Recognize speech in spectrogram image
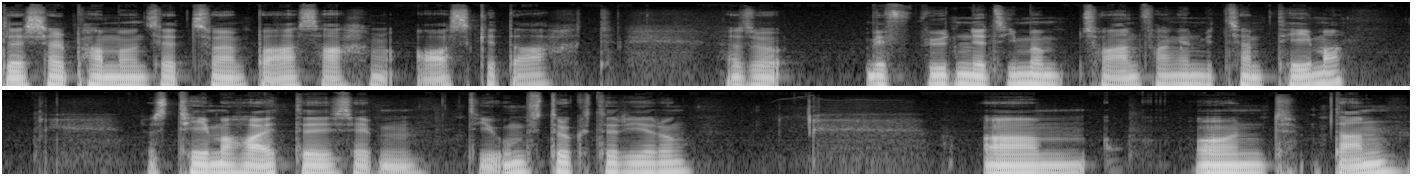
deshalb haben wir uns jetzt so ein paar Sachen ausgedacht. Also wir würden jetzt immer so anfangen mit so einem Thema. Das Thema heute ist eben die Umstrukturierung. Ähm, und dann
